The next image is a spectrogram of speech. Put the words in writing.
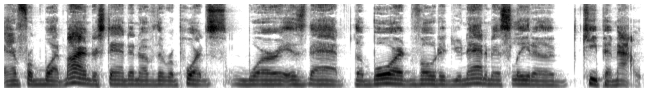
And from what my understanding of the reports were, is that the board voted unanimously to keep him out.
